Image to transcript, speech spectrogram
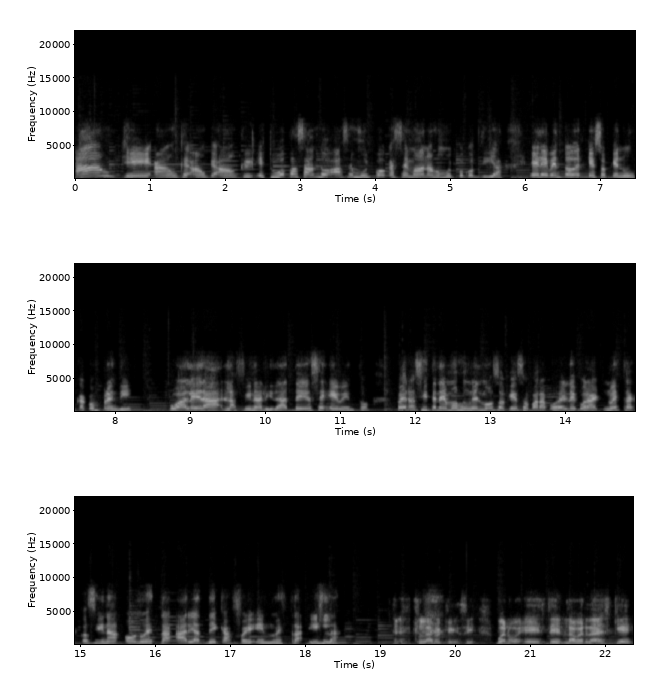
Aunque, aunque, aunque, aunque estuvo pasando hace muy pocas semanas o muy pocos días el evento del queso que nunca comprendí cuál era la finalidad de ese evento, pero sí tenemos un hermoso queso para poder decorar nuestra cocina o nuestra área de café en nuestra isla. Claro que sí. Bueno, este, la verdad es que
